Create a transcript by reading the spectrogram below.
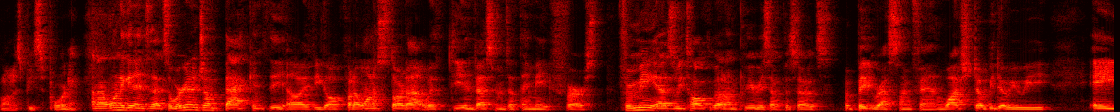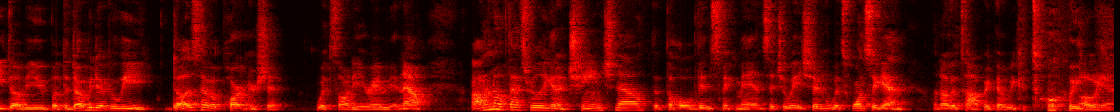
want to be supporting. and I want to get into that. So we're going to jump back into the LIV golf, but I want to start out with the investments that they made first. For me, as we talked about on previous episodes, a big wrestling fan, watch WWE, AEW, but the WWE does have a partnership with Saudi Arabia. Now, I don't know if that's really going to change now that the whole Vince McMahon situation, which once again, another topic that we could totally Oh, yeah.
